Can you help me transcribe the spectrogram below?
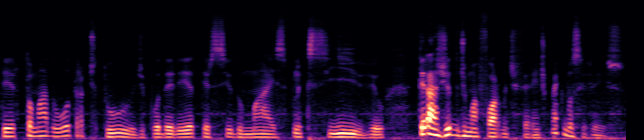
ter tomado outra atitude, poderia ter sido mais flexível, ter agido de uma forma diferente. Como é que você vê isso?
